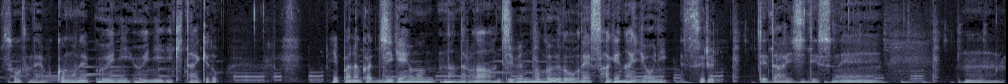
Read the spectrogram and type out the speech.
そうだね。僕もね、上に上に行きたいけど。やっぱなんか次元を、なんだろうな、自分のムードをね、下げないようにするって大事ですね。うん、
